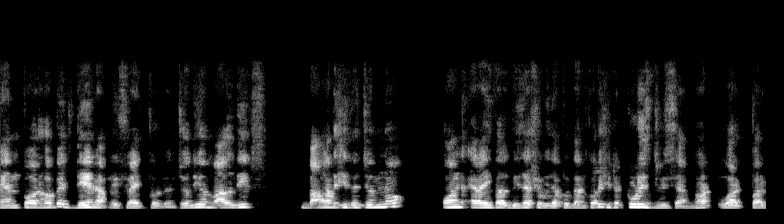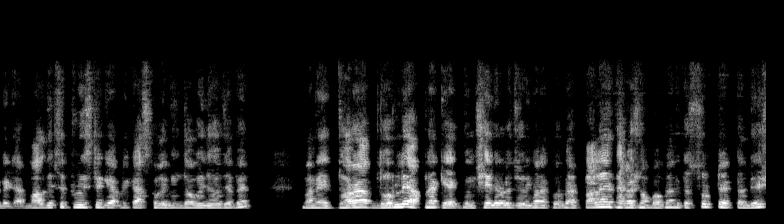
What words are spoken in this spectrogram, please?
ম্যান পাওয়ার হবে দেন আপনি ফ্লাইট করবেন। যদিও মালদ্বীপ বাংলাদেশিদের জন্য অন অ্যারাইভাল ভিসা সুবিধা প্রদান করে, সেটা tourist visa not work permit আর মালদ্বীপের টুরিস্টে গিয়ে আপনি কাজ করলে কিন্তু অবৈধ হয়ে যাবেন মানে ধরা, ধরলে আপনাকে একদম সে লেভেলে জরিমানা করবে। আর পালায় থাকা সম্ভব না, এটা ছোট্ট একটা দেশ।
